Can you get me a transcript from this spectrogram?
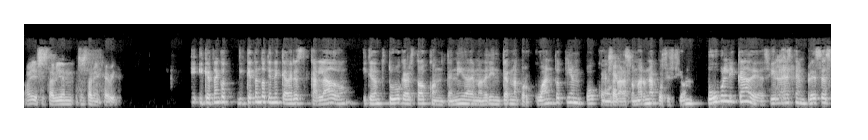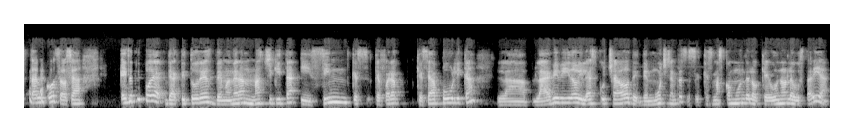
Eso está bien, eso está bien heavy. ¿Y, qué tanto, qué tanto tiene que haber escalado y qué tanto tuvo que haber estado contenida de manera interna por cuánto tiempo como para tomar una posición pública de decir en esta empresa es tal cosa? O sea, ese tipo de, actitudes de manera más chiquita y sin que, que fuera que sea pública, la, la, he vivido y la he escuchado de, de, muchas empresas, que es más común de lo que uno le gustaría,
